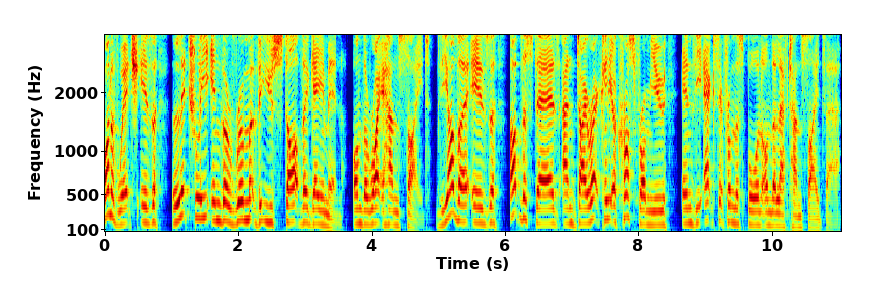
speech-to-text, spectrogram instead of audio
one of which is literally in the room that you start the game in, on the right hand side. The other is up the stairs and directly across from you in the exit from the spawn on the left hand side there.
